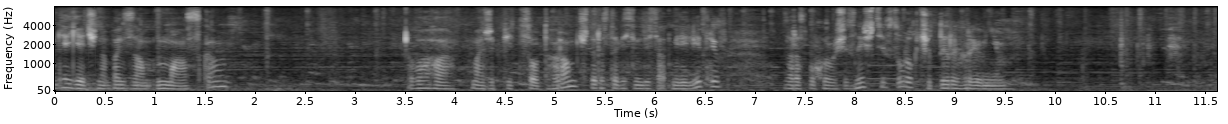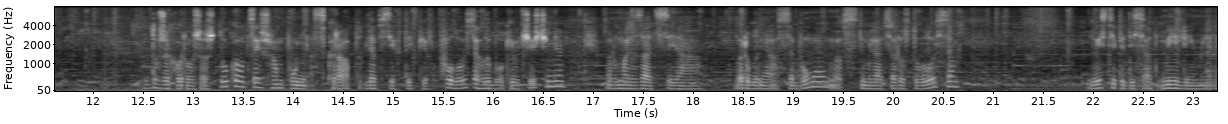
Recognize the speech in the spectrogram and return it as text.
Яєчна бальзам маска. Вага майже 500 грам, 480 мл. Зараз по хорошій знижці 44 гривні. Дуже хороша штука. Цей шампунь скраб для всіх типів волосся, глибоке очищення, нормалізація вироблення себуму, стимуляція росту волосся. 250 мм.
